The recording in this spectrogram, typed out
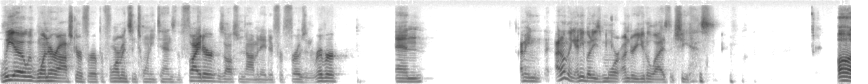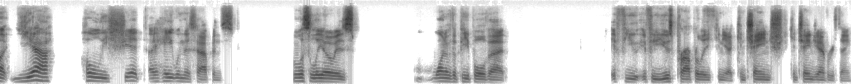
Leo won her Oscar for her performance in 2010's The Fighter, was also nominated for Frozen River. And I mean, I don't think anybody's more underutilized than she is. Uh yeah. Holy shit. I hate when this happens. Melissa Leo is one of the people that if you if you use properly can yeah can change can change everything.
